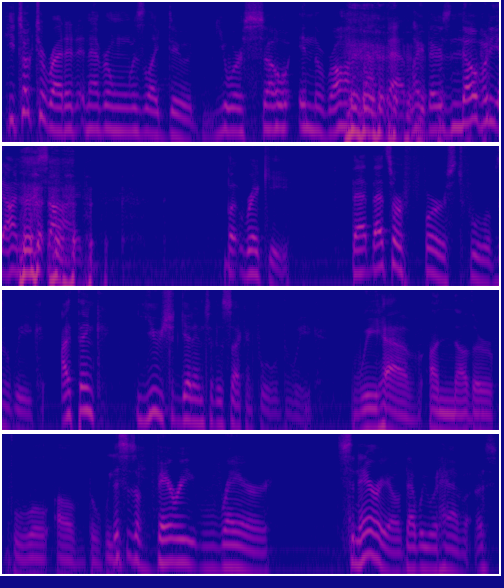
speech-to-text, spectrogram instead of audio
He took to Reddit and everyone was like, "Dude, you were so in the wrong about that. Like, there's nobody on your side." But Ricky, that that's our first fool of the week. I think you should get into the second fool of the week. We have another fool of the week. This is a very rare scenario that we would have a s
